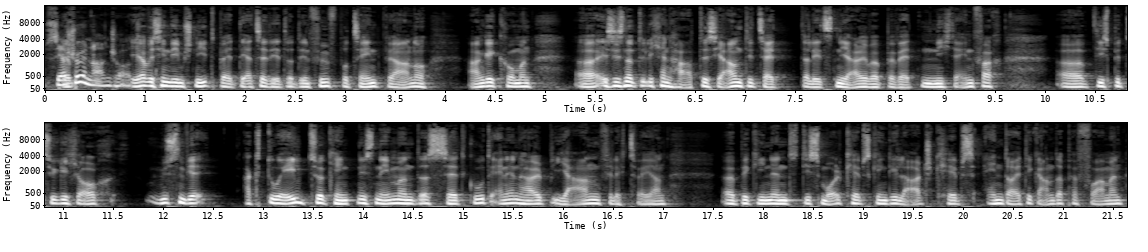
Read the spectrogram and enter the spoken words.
sehr schön anschaut. Ja, wir sind im Schnitt bei derzeit etwa den 5% per anno angekommen. Äh, es ist natürlich ein hartes Jahr und die Zeit der letzten Jahre war bei weitem nicht einfach. Äh, diesbezüglich auch müssen wir aktuell zur Kenntnis nehmen, dass seit gut eineinhalb Jahren, vielleicht zwei Jahren, äh, beginnend die Small Caps gegen die Large Caps eindeutig underperformen,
